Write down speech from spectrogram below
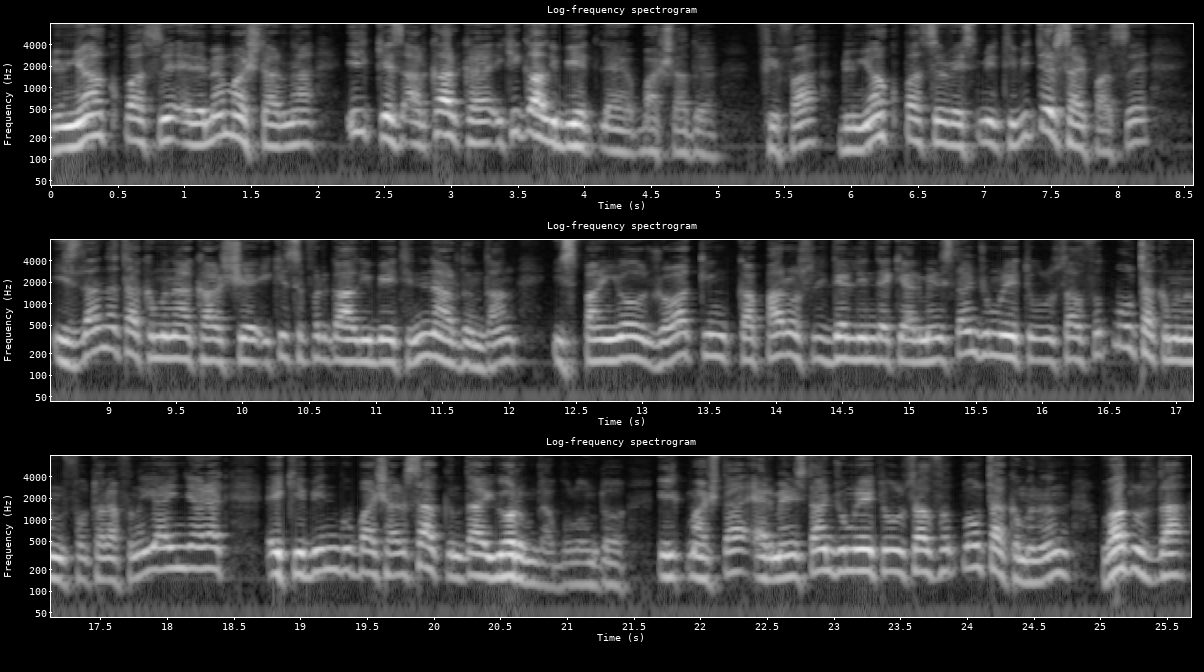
Dünya Kupası eleme maçlarına ilk kez arka arkaya iki galibiyetle başladı. FIFA Dünya Kupası resmi Twitter sayfası İzlanda takımına karşı 2-0 galibiyetinin ardından İspanyol Joaquin Caparros liderliğindeki Ermenistan Cumhuriyeti Ulusal Futbol takımının fotoğrafını yayınlayarak ekibin bu başarısı hakkında yorumda bulundu. İlk maçta Ermenistan Cumhuriyeti Ulusal Futbol takımının Vaduz'da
